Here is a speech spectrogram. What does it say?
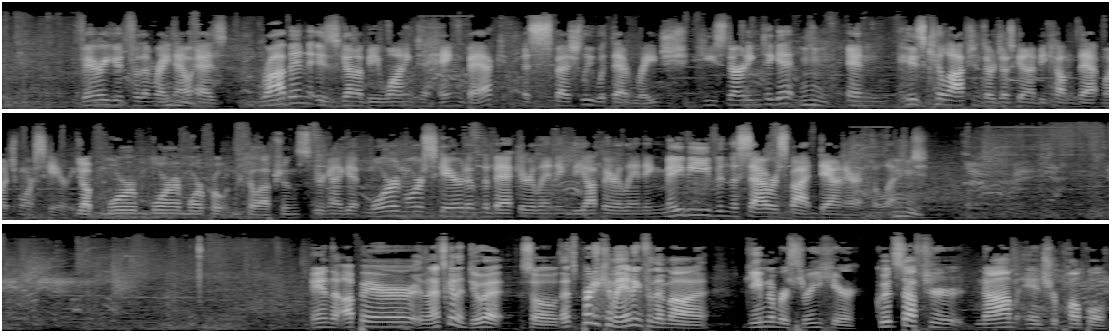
very good for them right now, Mhm. as Robin is gonna be wanting to hang back, especially with that rage he's starting to get, Mm-hmm. and his kill options are just gonna become that much more scary. Yep, more, more and more potent kill options. You're gonna get more and more scared of the back air landing, the up air landing, maybe even the sour spot down air at the ledge. Mhm. And the up air, and that's gonna do it. So that's pretty commanding for them. Uh, game number three here. Good stuff for Nom and Cherpumple.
